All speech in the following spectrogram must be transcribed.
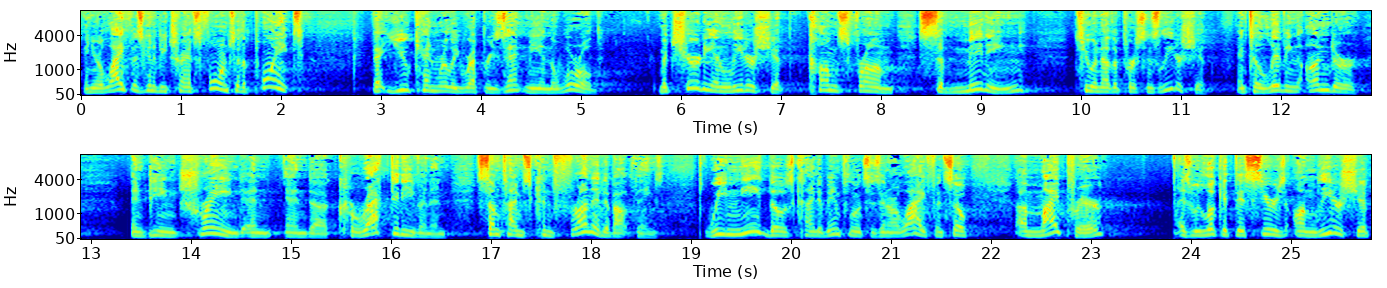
and your life is going to be transformed to the point that you can really represent me in the world. Maturity and leadership comes from submitting to another person's leadership and to living under and being trained and, and uh, corrected, even, and sometimes confronted about things. We need those kind of influences in our life. And so, uh, my prayer as we look at this series on leadership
